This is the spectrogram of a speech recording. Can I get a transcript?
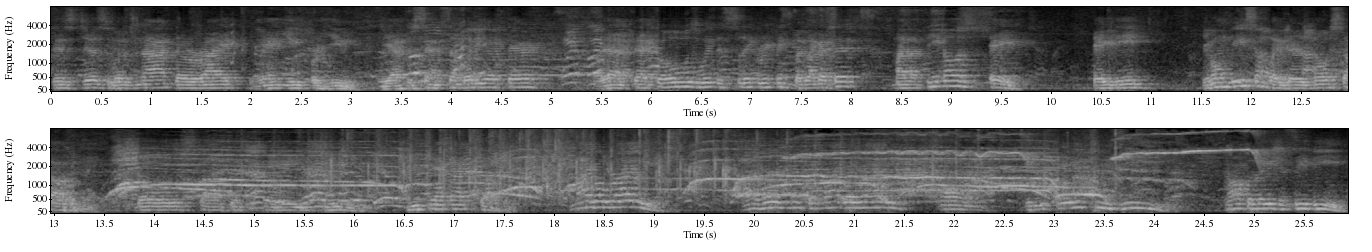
this just was not the right venue for you. You have to send somebody up there that, that goes with the slick thing. But like I said, my Latinos, hey, AD, you're gonna be somebody. There's no stopping it. No stopping AD. You cannot stop it. Michael Riley. I heard Mr. Michael Riley on the A to Z compilation CD.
